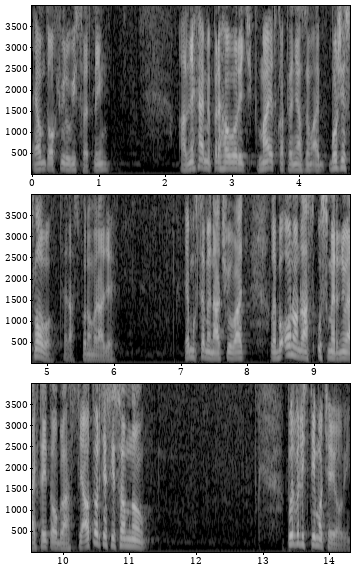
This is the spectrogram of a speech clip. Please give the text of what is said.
Ja vám to o chvíľu vysvetlím, ale nechajme prehovoriť k majetku a peniazom aj Božie slovo teraz v prvom rade. Ja mu chceme načúvať, lebo ono nás usmerňuje aj v tejto oblasti. A otvorte si so mnou prvý list Timotejovi.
